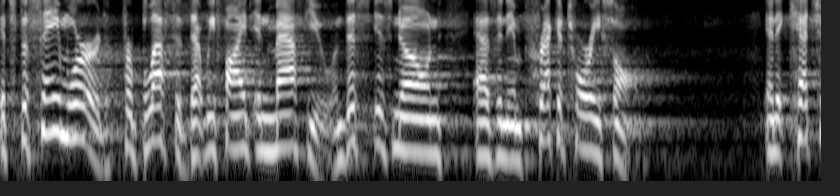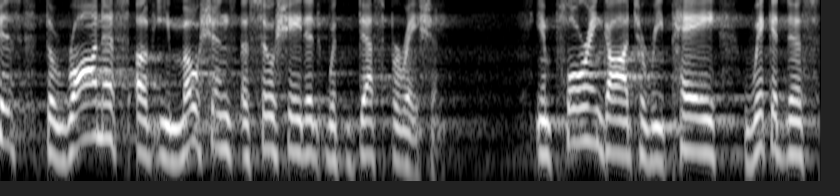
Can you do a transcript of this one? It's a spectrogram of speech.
It's the same word for blessed that we find in Matthew, and this is known as an imprecatory psalm. And it catches the rawness of emotions associated with desperation, imploring God to repay wickedness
